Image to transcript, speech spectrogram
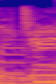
Waiting.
